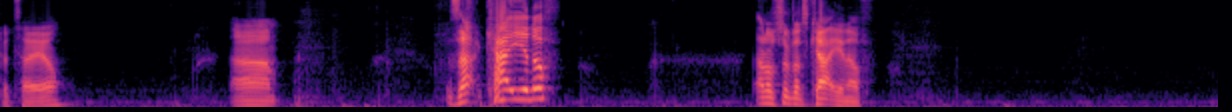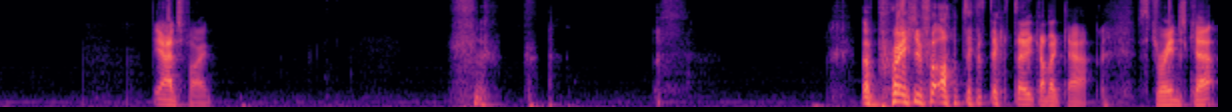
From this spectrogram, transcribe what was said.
Got a tail. Um, is that catty enough? I'm not sure if that's catty enough. Yeah, it's fine. A brave artistic take on a cat. Strange cat.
